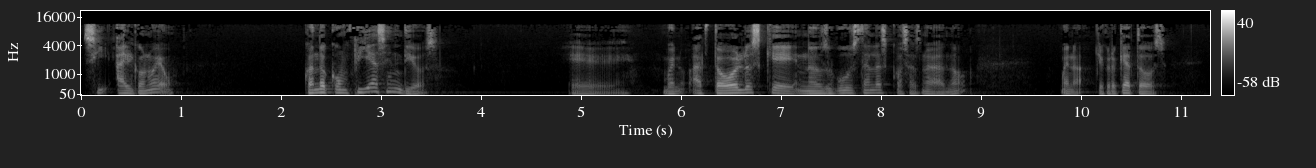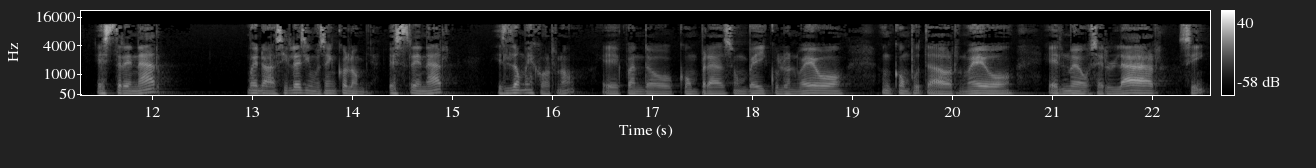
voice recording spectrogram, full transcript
Sí, algo nuevo. Cuando confías en Dios, eh, bueno, a todos los que nos gustan las cosas nuevas, ¿no? Bueno, yo creo que a todos. Estrenar, bueno, así lo decimos en Colombia, estrenar es lo mejor, ¿no? Eh, cuando compras un vehículo nuevo, un computador nuevo, el nuevo celular, ¿sí?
